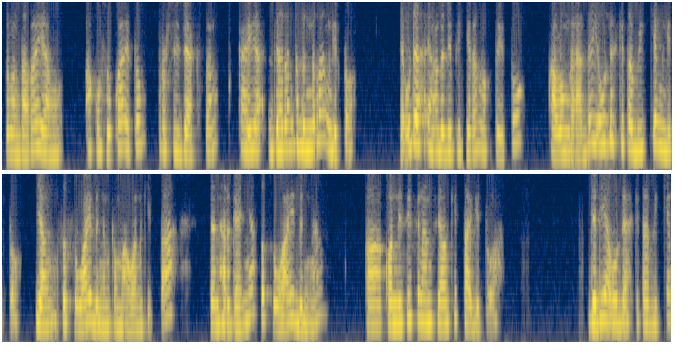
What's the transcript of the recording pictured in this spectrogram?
sementara yang aku suka itu Percy Jackson kayak jarang kedengeran gitu. Ya udah yang ada di pikiran waktu itu kalau nggak ada ya udah kita bikin gitu yang sesuai dengan kemauan kita dan harganya sesuai dengan uh, kondisi finansial kita gitu lah. Jadi ya udah kita bikin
